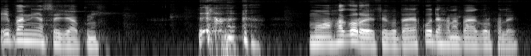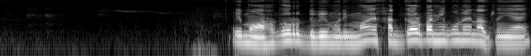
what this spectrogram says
এই পানী আছে যে আপুনি। মহাসাগৰ হৈ আছে গোটাই, একো দেখা নাপায় আগৰ ফালে। এই মহাসাগৰত ডুবি মৰিম মই সাতগাঁৱৰ পানী কোনে নাজানিয়াই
